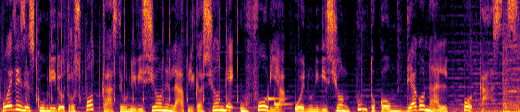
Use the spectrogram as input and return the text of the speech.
Puedes descubrir otros podcasts de Univision en la aplicación de Euforia o en univision.com diagonal podcasts.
